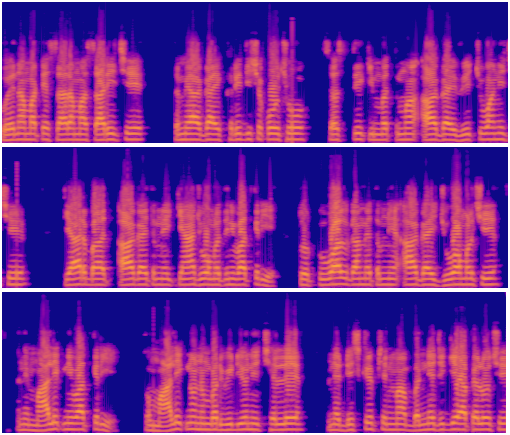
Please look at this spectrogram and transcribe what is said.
તો એના માટે સારામાં સારી છે. તમે આ ગાય ખરીદી શકો છો. સસ્તી કિંમતમાં આ ગાય વેચવાની છે. ત્યારબાદ આ ગાય તમને ક્યાં જોવા મળે તેની વાત કરીએ, તો ટુવાલ ગામે તમને આ ગાય જોવા મળશે. અને માલિકની વાત કરીએ, તો માલિકનો નંબર વિડીયોની છેલ્લે અને ડિસ્ક્રિપ્શનમાં બંને જગ્યાએ આપેલો છે.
